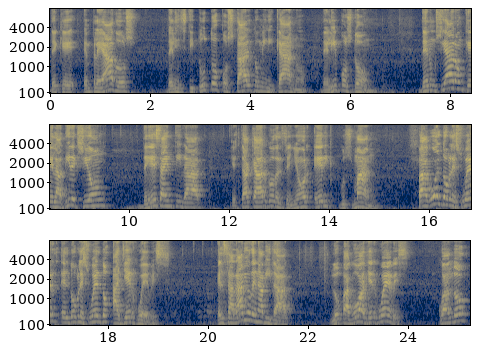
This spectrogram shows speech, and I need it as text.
de que empleados del Instituto Postal Dominicano del Impostón denunciaron que la dirección de esa entidad que está a cargo del señor Eric Guzmán pagó el doble sueldo, el doble sueldo ayer jueves. El salario de Navidad lo pagó ayer jueves, cuando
